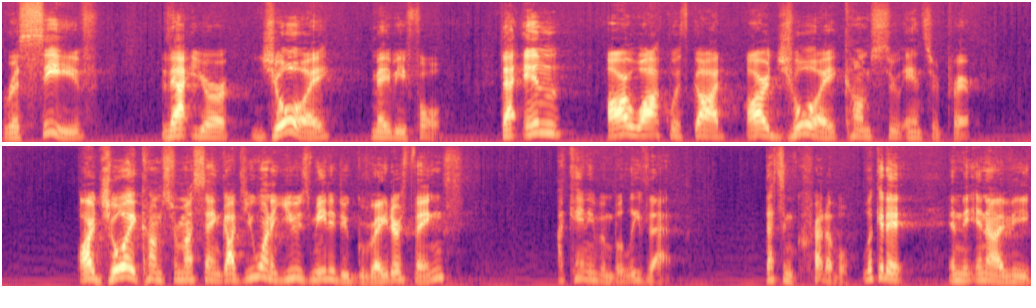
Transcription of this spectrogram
receive, that your joy may be full. That in our walk with God, our joy comes through answered prayer. Our joy comes from us saying, God, you want to use me to do greater things? I can't even believe that. That's incredible. Look at it in the NIV.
